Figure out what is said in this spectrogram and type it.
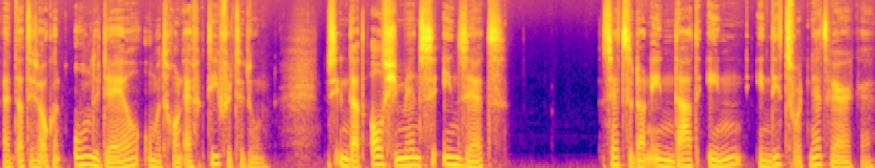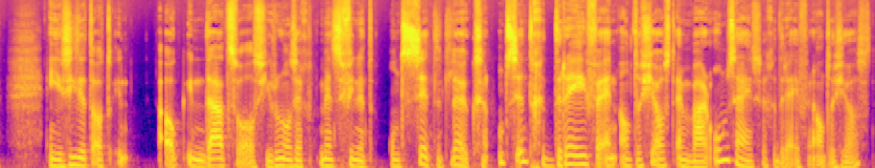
Uh, dat is ook een onderdeel om het gewoon effectiever te doen. Dus inderdaad, als je mensen inzet, zet ze dan inderdaad in in dit soort netwerken. En je ziet het ook, in, ook inderdaad, zoals Jeroen al zegt, mensen vinden het ontzettend leuk. Ze zijn ontzettend gedreven en enthousiast. En waarom zijn ze gedreven en enthousiast?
